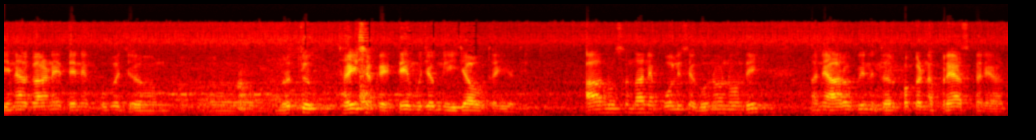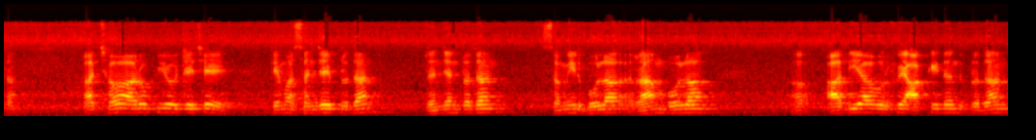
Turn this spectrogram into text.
જેના કારણે તેને ખૂબ જ મૃત્યુ થઈ શકે તે મુજબની ઈજાઓ થઈ હતી. આ અનુસંધાને પોલીસે ગુનો નોંધી અને આરોપીની ધરપકડના પ્રયાસ કર્યા હતા. આ છ આરોપીઓ જે છે તેમાં સંજય પ્રધાન, રંજન પ્રધાન, સમીર ભોલા, રામ ભોલા આદિયા ઉર્ફે આકીદંદ પ્રધાન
